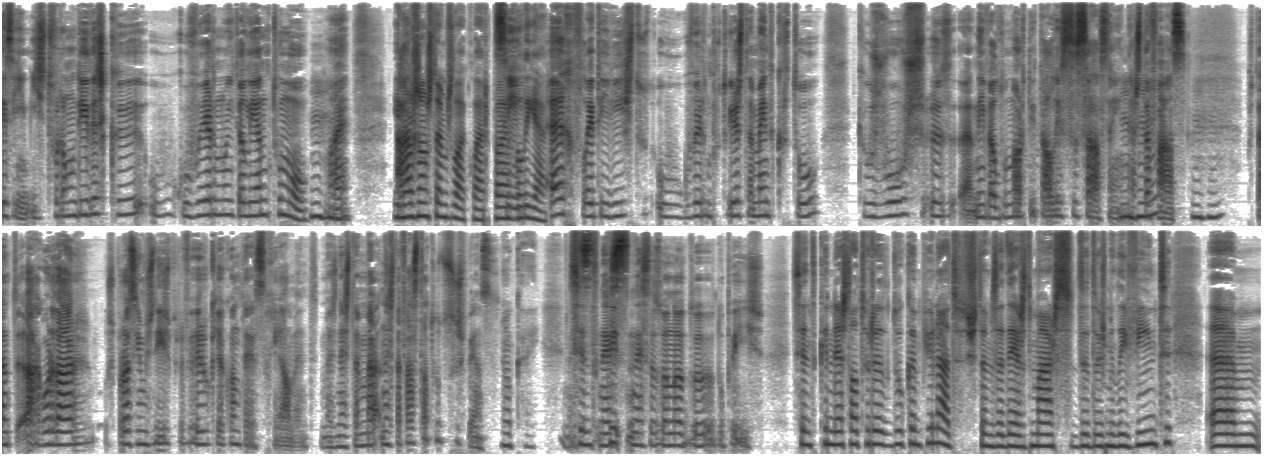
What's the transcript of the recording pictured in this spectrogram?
É assim, isto foram medidas que o governo italiano tomou, uhum. não é? E nós não estamos lá, claro, para sim, avaliar. A refletir isto, o governo português também decretou que os voos eh, a nível do norte de Itália cessassem uhum. nesta fase. Uhum. Portanto, a aguardar os próximos dias para ver o que acontece realmente. Mas nesta, nesta fase está tudo suspenso. Ok. Nesse, que, nesse, nessa zona do, do, país. Sendo que nesta altura do campeonato, estamos a 10 de março de 2020, um,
